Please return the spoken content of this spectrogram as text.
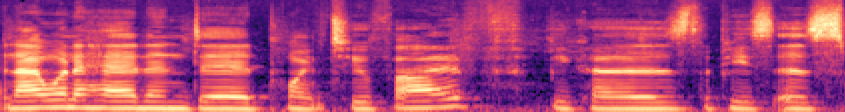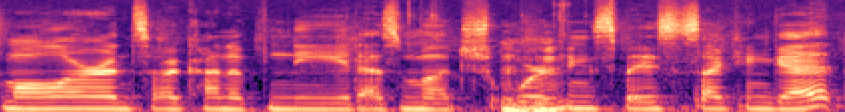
and I went ahead and did 0.25 because the piece is smaller, and so I kind of need as much working space as I can get.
